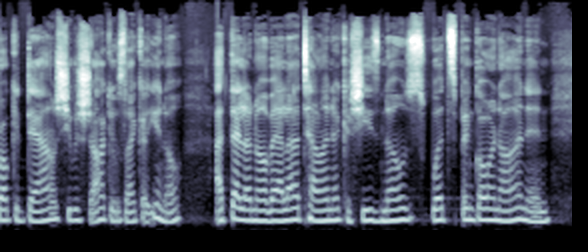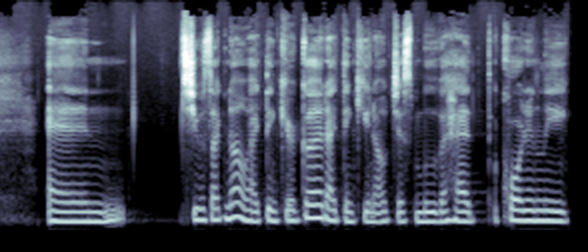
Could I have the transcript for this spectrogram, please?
broke it down. She was shocked. It was like a, you know, a telenovela telling her because she knows what's been going on. And, and she was like, no, I think you're good. I think, you know, just move ahead accordingly,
